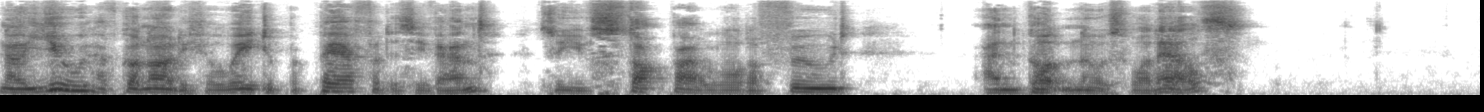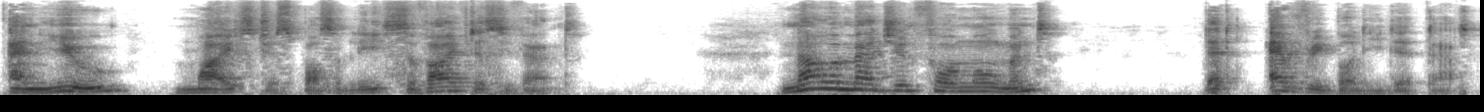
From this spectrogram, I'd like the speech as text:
Now you have gone out of your way to prepare for this event, so you've stockpiled a lot of food and God knows what else, and you might just possibly survive this event. Now imagine for a moment that everybody did that.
